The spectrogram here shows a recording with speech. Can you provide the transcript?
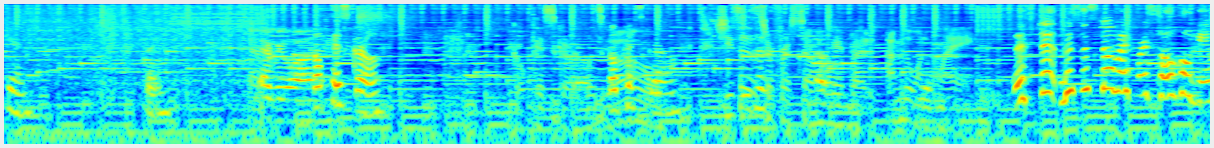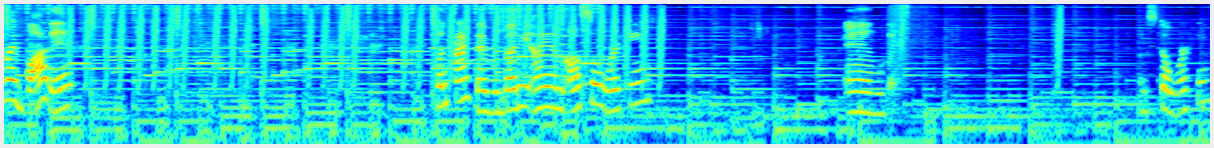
Here. There. Everyone. Go piss girl. Piss girl. Let's Go go. piss girl. She says it's her first Touhou game, but I'm the one playing. This this is still my first Touhou game. I bought it. Fun fact, everybody, I am also working, and I'm still working.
